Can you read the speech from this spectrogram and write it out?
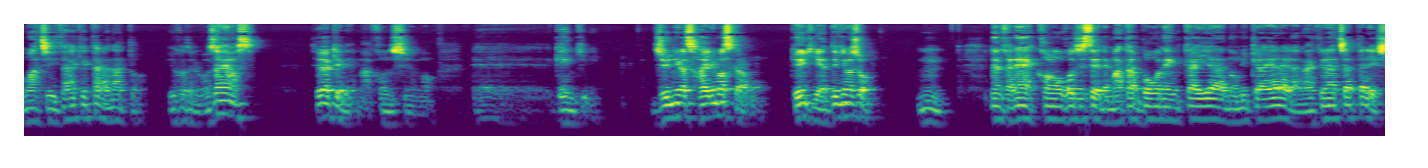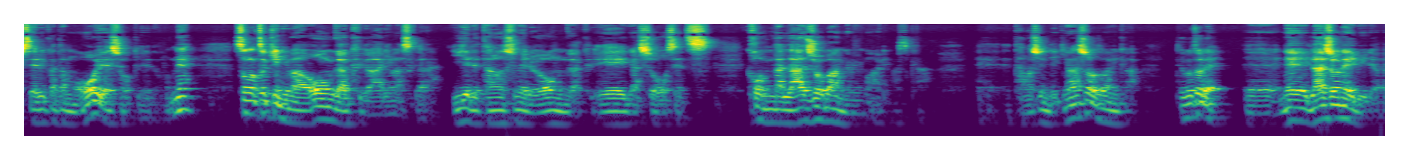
お待ちいただけたらなということでございます。というわけで、まあ今週も、えー、元気に、12月入りますからもう、元気にやっていきましょう。うん。なんかね、このご時世でまた忘年会やら飲み会やらがなくなっちゃったりしてる方も多いでしょうけれどもね。その時には音楽がありますから、家で楽しめる音楽、映画、小説、こんなラジオ番組もありますから、えー、楽しんでいきましょう、どうにか。ということで、えー、ね、ラジオネイビーでは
